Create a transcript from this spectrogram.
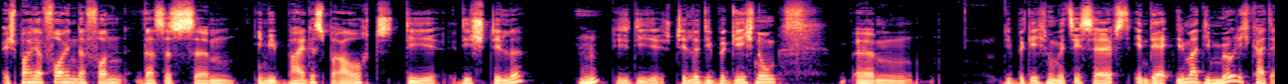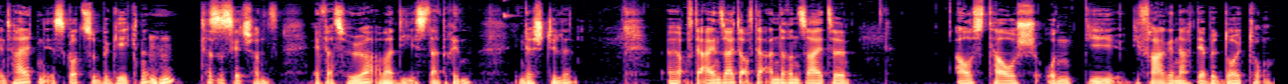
ich sprach ja vorhin davon, dass es ähm, irgendwie beides braucht, die, die Stille, mhm. die, die Stille, die Begegnung ähm, die Begegnung mit sich selbst, in der immer die Möglichkeit enthalten ist, Gott zu begegnen. Mhm. Das ist jetzt schon etwas höher, aber die ist da drin, in der Stille. Äh, auf der einen Seite, auf der anderen Seite Austausch und die, die Frage nach der Bedeutung.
